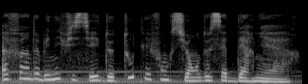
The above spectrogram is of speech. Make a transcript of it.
afin de bénéficier de toutes les fonctions de cette dernière.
